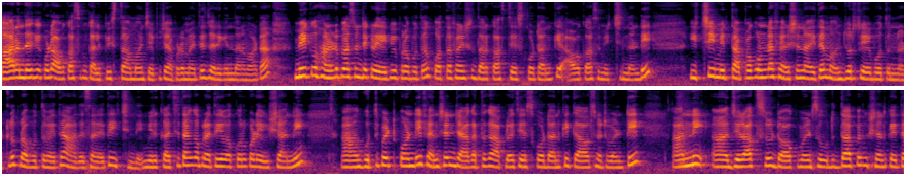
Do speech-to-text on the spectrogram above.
వారందరికీ కూడా అవకాశం కల్పిస్తాము అని చెప్పి చెప్పడం అయితే జరిగిందనమాట. మీకు హండ్రెడ్ పర్సెంట్ ఇక్కడ ఏపీ ప్రభుత్వం కొత్త పెన్షన్ దరఖాస్తు చేసుకోవడానికి అవకాశం ఇచ్చిందండి. ఇచ్చి మీరు తప్పకుండా పెన్షన్ అయితే మంజూరు చేయబోతున్నట్లు ప్రభుత్వం అయితే ఆదేశాలు అయితే ఇచ్చింది. మీరు ఖచ్చితంగా ప్రతి ఒక్కరు కూడా ఈ విషయాన్ని గుర్తుపెట్టుకోండి. పెన్షన్ జాగ్రత్తగా అప్లై చేసుకోవడానికి కావాల్సినటువంటి అన్ని జిరాక్స్ డాక్యుమెంట్స్ వృద్ధాప్య పెన్షన్కి అయితే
